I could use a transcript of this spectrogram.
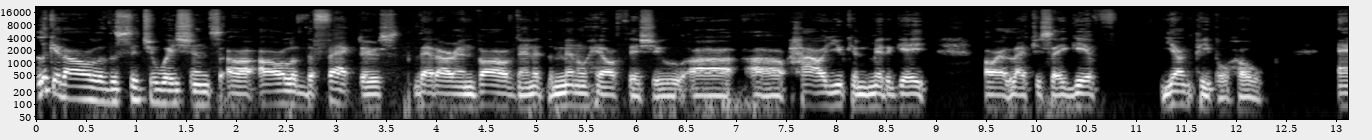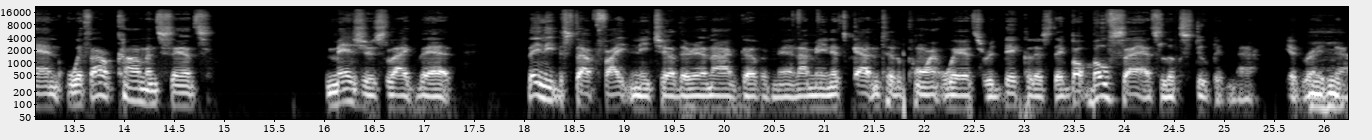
look at all of the situations, uh, all of the factors that are involved in it. The mental health issue, uh, uh, how you can mitigate, or like you say, give young people hope. And without common sense measures like that, they need to stop fighting each other in our government. I mean, it's gotten to the point where it's ridiculous. They both both sides look stupid now. Get right mm-hmm. down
